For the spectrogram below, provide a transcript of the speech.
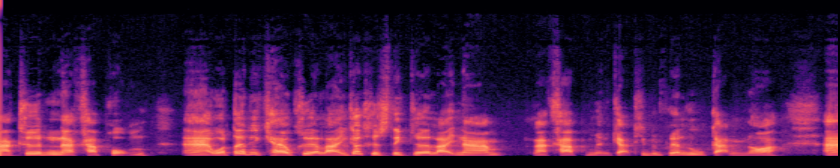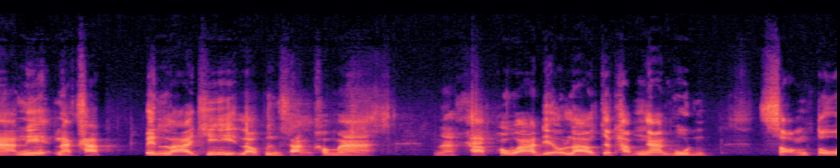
มากขึ้นนะครับผมอ่า water decal คืออะไรก็คือสติกเกอร์ลายน้ำนะครับเหมือนกับที่เพื่อนๆรู้กันเนาะอ่าอันนี้นะครับเป็นลายที่เราเพิ่งสั่งเข้ามานะครับ เพราะว่าเดี๋ยวเราจะทำงานหุ่น 2 ตัว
